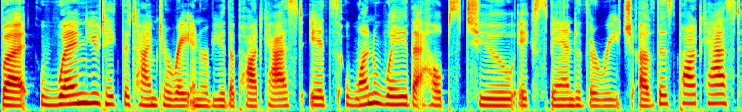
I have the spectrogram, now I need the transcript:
But when you take the time to rate and review the podcast, it's one way that helps to expand the reach of this podcast.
